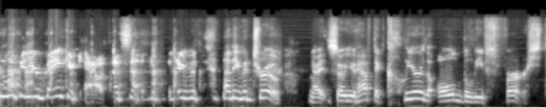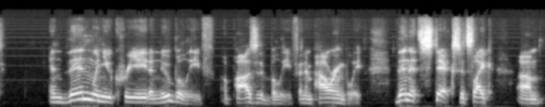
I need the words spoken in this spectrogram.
Look at your bank account. That's not, not even, not even true. Right. So you have to clear the old beliefs first. And then when you create a new belief, a positive belief, an empowering belief, then it sticks. It's like um,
